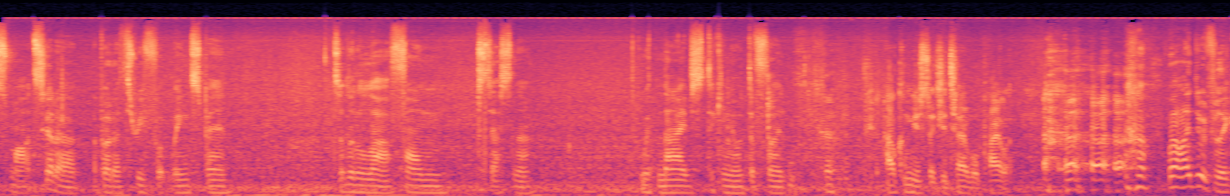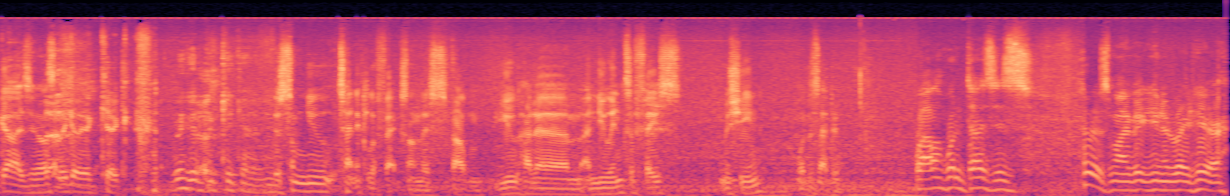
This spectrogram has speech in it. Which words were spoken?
small. It's got a about a three-foot wingspan. It's a little uh, foam Cessna with knives sticking out the front. how come you're such a terrible pilot? well, I do it for the guys, you know, so they get a kick. we get a big kick out of it. There's some new technical effects on this album. You had um, a new interface machine. What does that do? Well, what it does is, here's my big unit right here.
